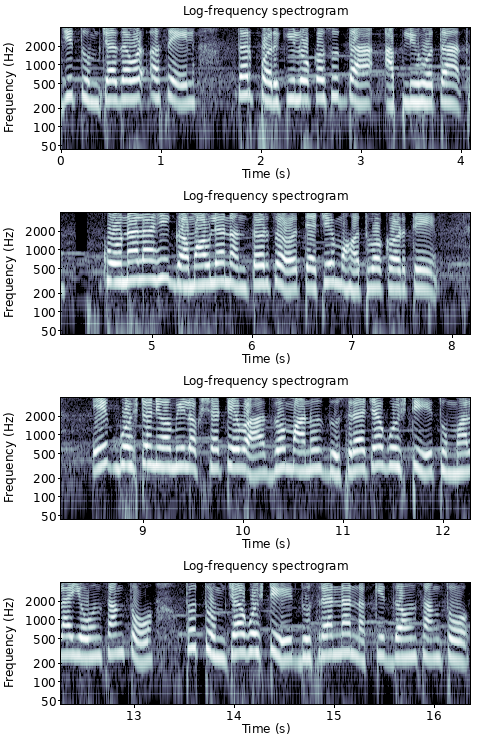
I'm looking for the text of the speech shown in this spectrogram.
जी तुमच्याजवळ असेल तर परकी लोकसुद्धा आपली होतात. कोणालाही गमावल्यानंतरचं त्याचे महत्त्व कळते. एक गोष्ट नेहमी लक्षात ठेवा जो माणूस दुसऱ्याच्या गोष्टी तुम्हाला येऊन सांगतो तो तुमच्या गोष्टी दुसऱ्यांना नक्कीच जाऊन सांगतो.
